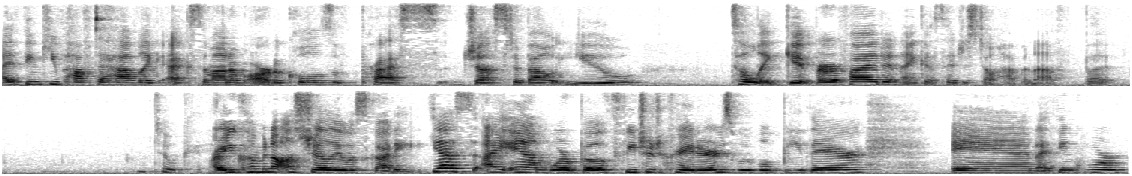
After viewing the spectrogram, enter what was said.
I think you have to have like X amount of articles of press just about you to like get verified and I guess I just don't have enough, but it's okay. Are you coming to Australia with Scotty? Yes, I am. We're both featured creators. We will be there and I think we're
